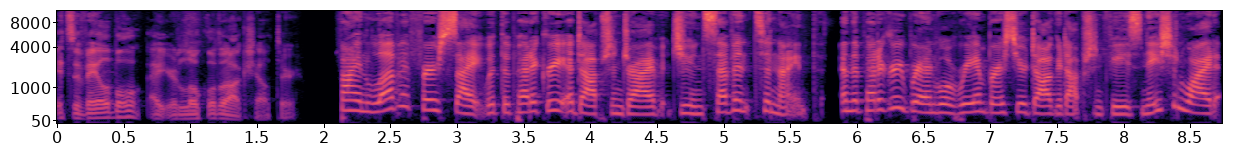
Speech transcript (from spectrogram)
It's available at your local dog shelter. Find love at first sight with the Pedigree Adoption Drive June 7th to 9th, and the Pedigree brand will reimburse your dog adoption fees nationwide.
